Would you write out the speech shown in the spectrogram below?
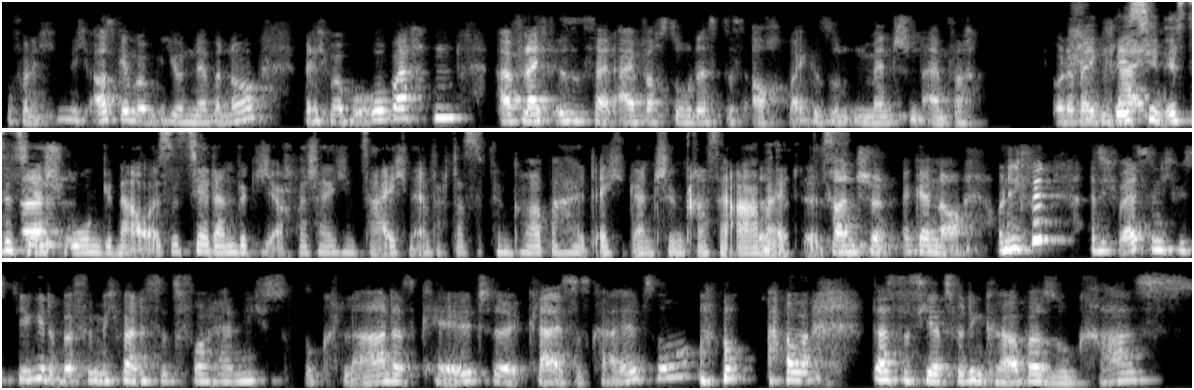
wovon ich nicht ausgehe, aber you never know, werde ich mal beobachten. Aber vielleicht ist es halt einfach so, dass das auch bei gesunden Menschen einfach oder bei Ein bisschen ist es ja schon, genau. Es ist ja dann wirklich auch wahrscheinlich ein Zeichen, einfach, dass es für den Körper halt echt ganz schön krasse Arbeit ist. Ganz schön, genau. Und ich finde, also ich weiß nicht, wie es dir geht, aber für mich war das jetzt vorher nicht so klar, dass Kälte, klar ist es kalt so, aber dass es jetzt für den Körper so krass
